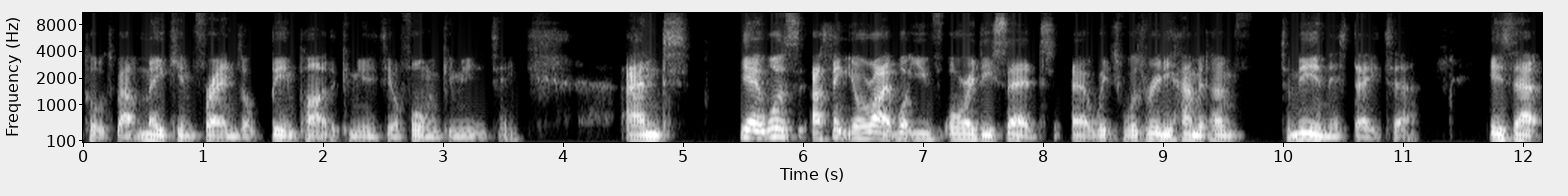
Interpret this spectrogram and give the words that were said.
talked about making friends or being part of the community or forming community. And yeah it was i think you're right. What you've already said uh, which was really hammered home to me in this data is that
